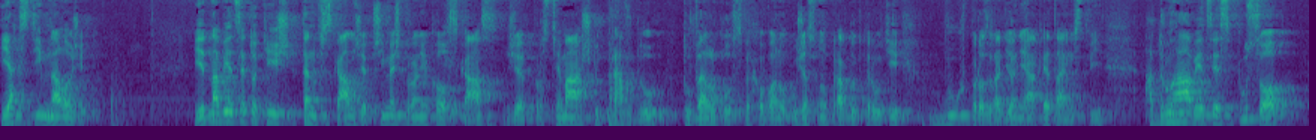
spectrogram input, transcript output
jak s tím naložit. Jedna věc je totiž ten vzkaz, že přijmeš pro někoho vzkaz, že prostě máš tu pravdu, tu velkou, svrchovanou, úžasnou pravdu, kterou ti Bůh prozradil, nějaké tajemství. A druhá věc je způsob,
